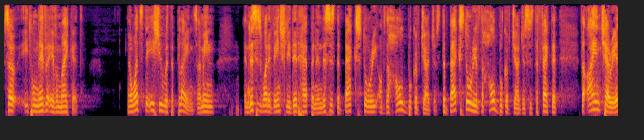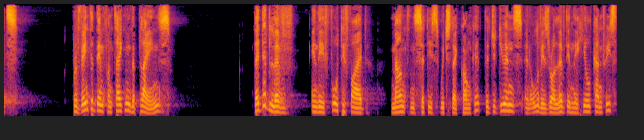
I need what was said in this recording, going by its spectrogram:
So it will never ever make it. Now, what's the issue with the planes? I mean, and this is what eventually did happen, and this is the backstory of the whole book of Judges. The backstory of the whole book of Judges is the fact that the iron chariots prevented them from taking the plains they did live in the fortified mountain cities which they conquered. The Judeans and all of Israel lived in the hill countries.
